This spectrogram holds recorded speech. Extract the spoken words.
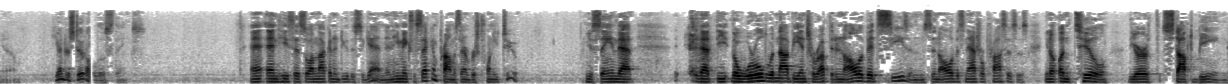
You know, He understood all those things. And, and he says, So I'm not going to do this again. And he makes a second promise there in verse 22. He's saying that, that the, the world would not be interrupted in all of its seasons, and all of its natural processes, you know, until the earth stopped being.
